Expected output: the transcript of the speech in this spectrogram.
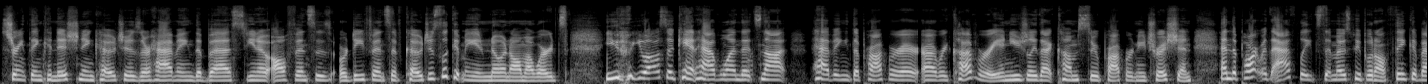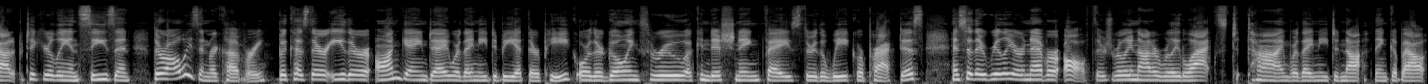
strength and conditioning coaches or having the best, you know, offenses or defensive coaches. Look at me and knowing all my words. You you also can't have one that's not having the proper re- uh, recovery, and usually that comes through proper nutrition. And the part with athletes that most people don't think about, particularly in season, they're always in recovery because they're either on game day where they need to be at their peak, or they're going through a conditioning phase through the week or practice, and so they really are never off. There's really not a relaxed time where they need to not think about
